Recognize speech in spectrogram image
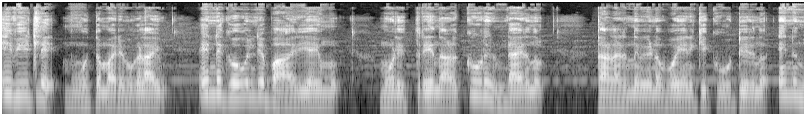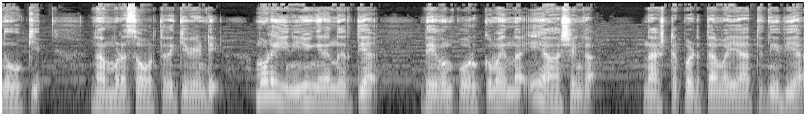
ഈ വീട്ടിലെ മൂത്ത മരുമകളായും എന്റെ ഗോകുലിന്റെ ഭാര്യയായും മോൾ ഇത്രയും നാൾ കൂടെ ഉണ്ടായിരുന്നു. തളർന്നു വീണുപോയി എനിക്ക് കൂട്ടിയിരുന്നു. എന്നെ നോക്കി. നമ്മുടെ സ്വാർത്ഥതയ്ക്ക് വേണ്ടി. മോളെ ഇനിയും ഇങ്ങനെ നിർത്തിയാൽ ദൈവം പൊറുക്കുമെന്ന ഈ ആശങ്ക. നഷ്ടപ്പെടുത്താൻ വയ്യാത്ത നിധിയ.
